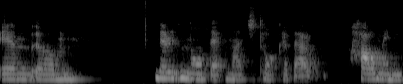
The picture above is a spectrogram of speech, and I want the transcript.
And um, there is not that much talk about how many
